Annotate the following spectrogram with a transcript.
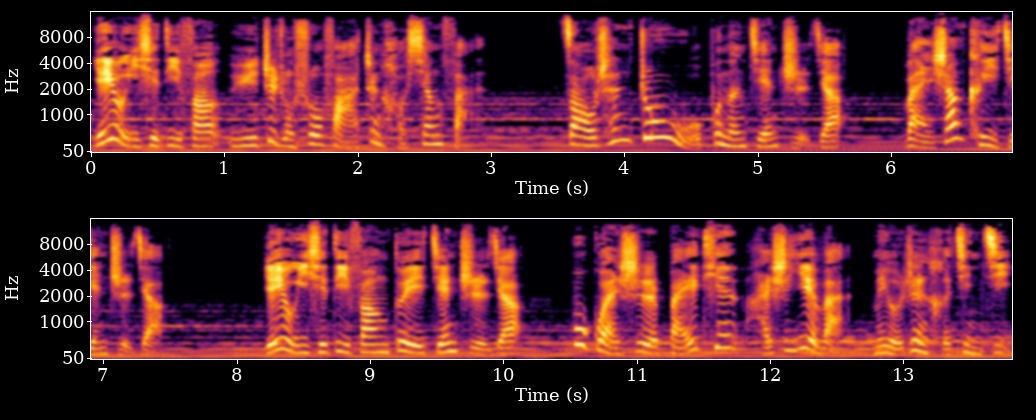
也有一些地方与这种说法正好相反。早晨、中午不能剪指甲，晚上可以剪指甲。也有一些地方对剪指甲，不管是白天还是夜晚，没有任何禁忌。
